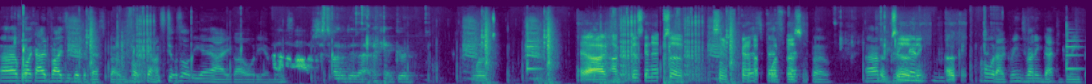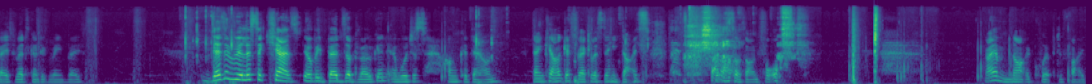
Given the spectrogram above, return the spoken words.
Uh, Warwick, I advise you get the best bow before Count steals all the AI, you got all the emeralds. I was just about to do that. Okay. Good. Wood. Yeah, I, I'm just gonna observe. See if we can have Best, one best, person best bow. Um, green observing. and Okay. hold on, green's running back to green base, red's going to green base. There's a realistic chance it'll be beds are broken and we'll just hunker down. Then Count gets reckless and he dies. That's what's on for. I am not equipped to fight.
